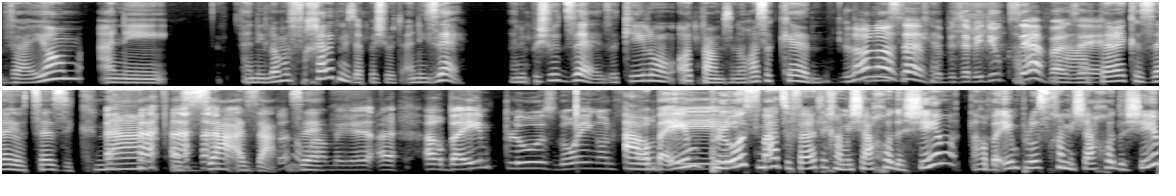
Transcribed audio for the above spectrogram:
והיום אני, אני לא מפחדת מזה פשוט, אני זה. אני פשוט זה, זה כאילו, עוד פעם, זה נורא זקן. לא, לא, זה, זה, זה בדיוק זה, אבל זה... הפרק הזה יוצא זקנה עזה עזה. זה... 40 פלוס, going on 40. 40 פלוס, מה, את סופרת לי חמישה חודשים? 40 פלוס חמישה חודשים?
